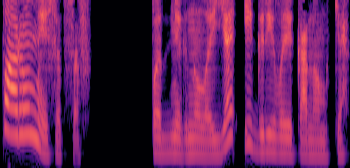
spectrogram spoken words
Пару месяцев. Подмигнула я игривой экономке.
